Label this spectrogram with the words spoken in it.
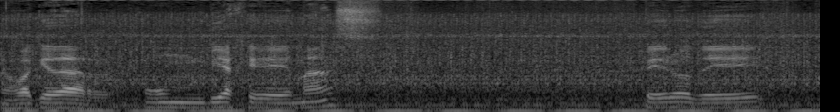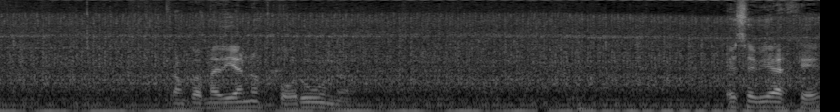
Nos va a quedar un viaje más pero de troncos medianos por uno. Ese viaje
